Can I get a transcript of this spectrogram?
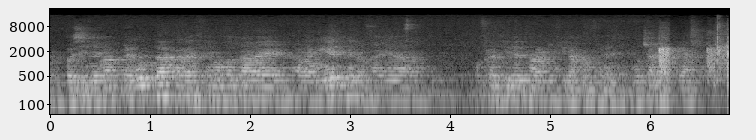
Bueno, pues si no hay más preguntas, agradecemos otra vez a Daniel que nos haya ofrecido esta magnífica conferencia. Muchas gracias.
